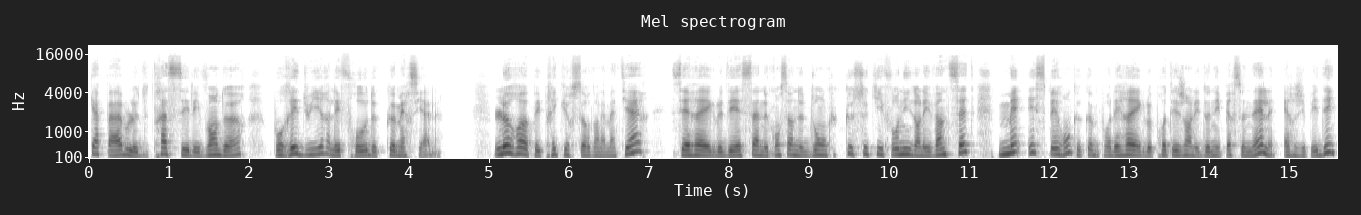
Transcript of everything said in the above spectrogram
capables de tracer les vendeurs pour réduire les fraudes commerciales. L'Europe est précurseur dans la matière, ces règles DSA ne concernent donc que ce qui est fourni dans les 27, mais espérons que comme pour les règles protégeant les données personnelles, RGPD,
